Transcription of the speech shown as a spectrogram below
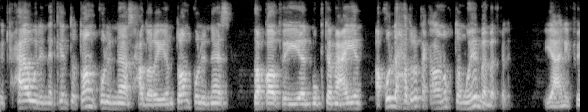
بتحاول إنك أنت تنقل الناس حضاريا تنقل الناس ثقافيا مجتمعيا. أقول لحضرتك على نقطة مهمة مثلا يعني في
